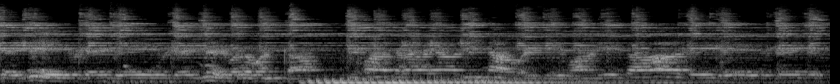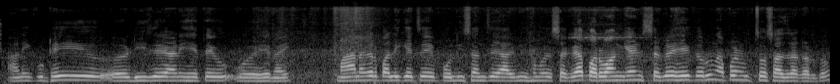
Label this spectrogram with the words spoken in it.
जय देव जय देव जय जय भगवंता कृपा कराया दिना वैदे वाणेता देव आणि कुठेही डी जे आणि हे ते हे नाही. महानगरपालिकेचे पोलिसांचे अग्निशमन सगळ्या परवानग्या आणि सगळे हे करून आपण उत्सव साजरा करतो.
